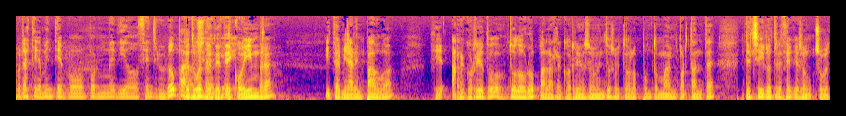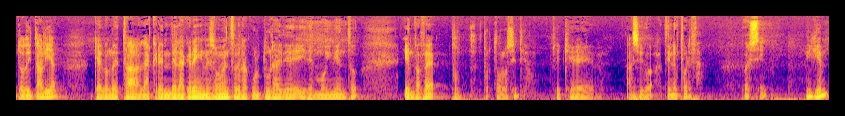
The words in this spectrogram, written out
prácticamente por, medio centro Europa. desde Coimbra y terminar en Padua. Ha recorrido todo, toda Europa la ha recorrido en ese momento, sobre todo los puntos más importantes del siglo XIII, que son sobre todo Italia, que es donde está la creen de la creen en ese momento de la cultura y, del movimiento, y entonces por, por todos los sitios. Así que ha sido, tiene fuerza. Pues sí. Muy bien.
